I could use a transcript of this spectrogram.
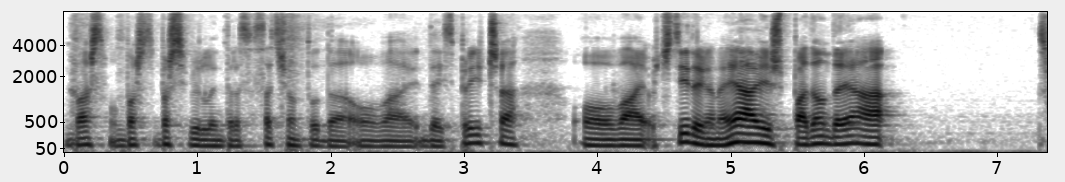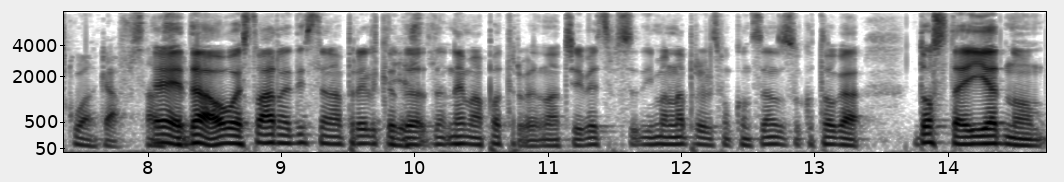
Baš, smo, baš, baš je bilo interesantno. Sad će on to da, ovaj, da ispriča. Ovaj, hoće ti da ga najaviš, pa da onda ja skuvam kafu. Sam E, sebi. da, ovo je stvarno jedinstvena prilika da, Jeste. da nema potrebe. Znači, već smo imali, napravili smo konsenzus oko toga, dosta je jednom,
